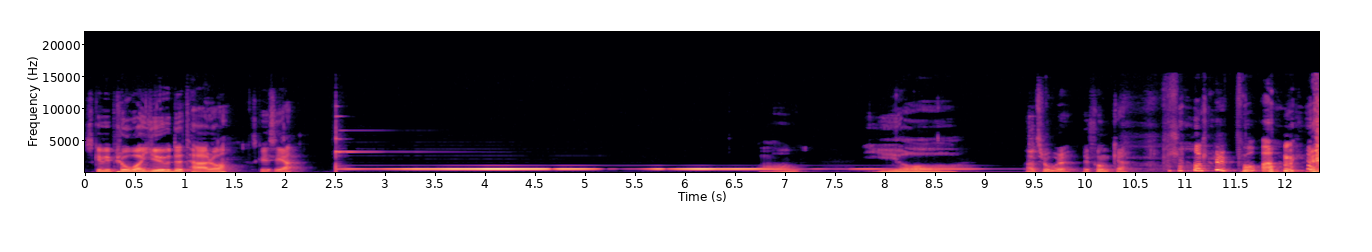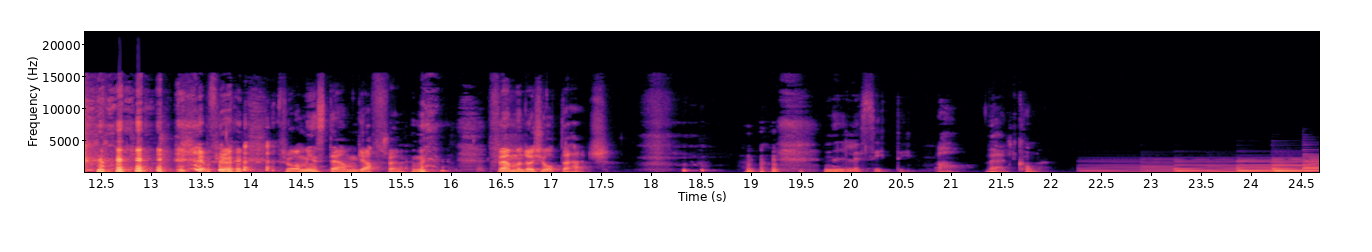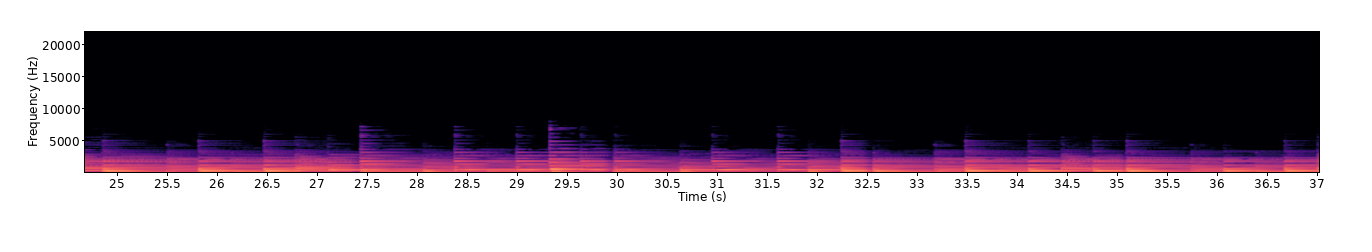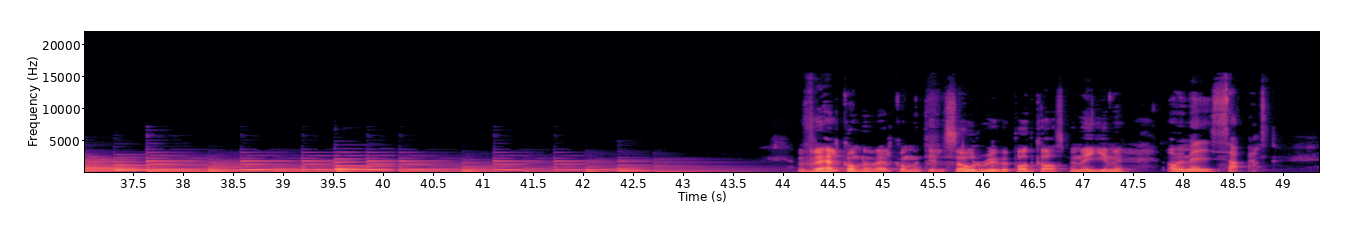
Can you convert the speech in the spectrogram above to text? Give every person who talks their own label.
Speaker 1: Ska vi prova ljudet här då? Ska vi se. Ja. Ja. Jag tror det. Det funkar.
Speaker 2: Vad håller du på med?
Speaker 1: Jag provar- provar min stämgaffel. 528 hertz.
Speaker 2: Nile City.
Speaker 1: Ja, välkommen. Välkommen, välkommen till Soul River Podcast med mig Jimmy.
Speaker 2: Och med mig Sara.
